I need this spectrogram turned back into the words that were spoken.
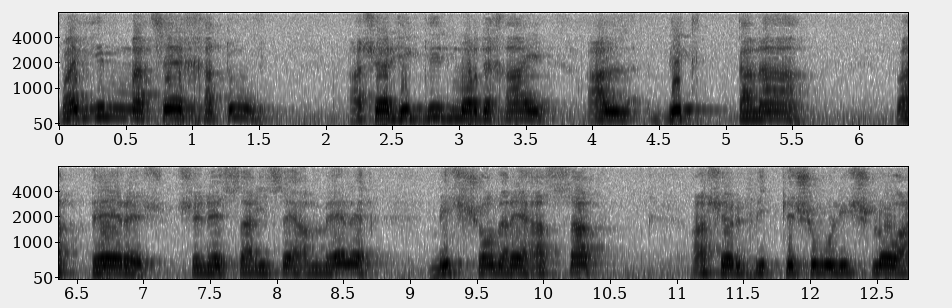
וימצא כתוב אשר הגיד מרדכי על בקטנה ותרש שני סריסי המלך משומרי הסף אשר ביקשו לשלוח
